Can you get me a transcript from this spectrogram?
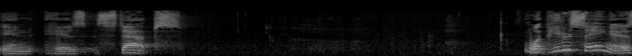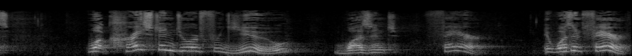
in his steps. What Peter's saying is, what Christ endured for you wasn't fair. It wasn't fair.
